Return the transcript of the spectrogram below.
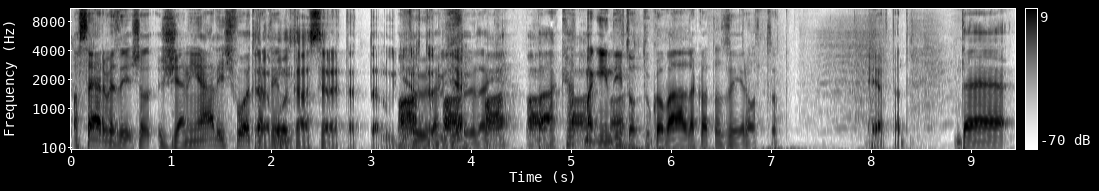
a szervezés az zseniális volt. Tele tehát én- voltál szeretettel, úgy Pák, érted, pák, ugye? főleg. pák, pák, Pák, hát pák, megindítottuk a vállakat azért ott. Érted? De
